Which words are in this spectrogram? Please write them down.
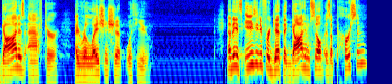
God is after a relationship with you. I think it's easy to forget that God Himself is a person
